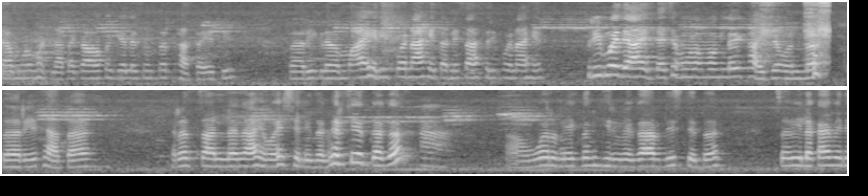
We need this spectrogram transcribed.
त्यामुळं म्हटलं आता गावाकडे गेल्यानंतर खाता येतील. तर इकडं माहेरी पण आहेत आणि सासरी पण आहेत. फ्रीमध्ये आहेत. त्याच्यामुळं मग लय खायचं म्हणलं. तर इथे आता रस चाललेला आहे वैशालीचं. घरचे आहेत का गं? वरून एकदम हिरवेगार दिसते तर. चवीला काय माहीत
